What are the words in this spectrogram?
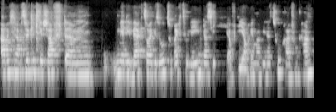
Aber ich habe es wirklich geschafft, ähm, mir die Werkzeuge so zurechtzulegen, dass ich auf die auch immer wieder zugreifen kann.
